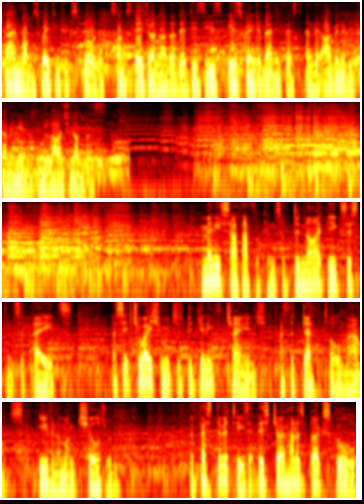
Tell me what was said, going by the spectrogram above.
time bombs waiting to explode. At some stage or another, their disease is going to manifest, and they are going to be coming in in large numbers. Many South Africans have denied the existence of AIDS, a situation which is beginning to change as the death toll mounts, even among children. The festivities at this Johannesburg school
